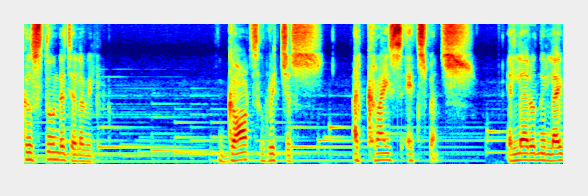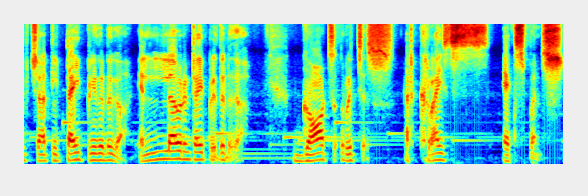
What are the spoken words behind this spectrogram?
ക്രിസ്തുവിന്റെ ചെലവിൽ ഗോഡ്സ് റിച്ചസ് അറ്റ് ക്രൈസ് എക്സ്പെൻസ് എല്ലാവരും ഒന്ന് ലൈവ് ചാറ്റിൽ ടൈപ്പ് ചെയ്തിടുക. എല്ലാവരും ടൈപ്പ് ചെയ്തിടുക. ഗോഡ്സ് റിച്ചസ് അറ്റ് ക്രൈസ് എക്സ്പെൻസ്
